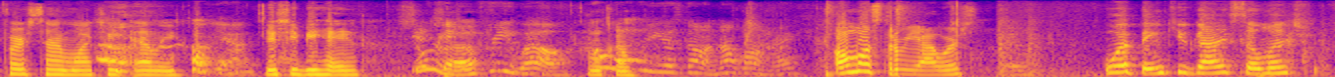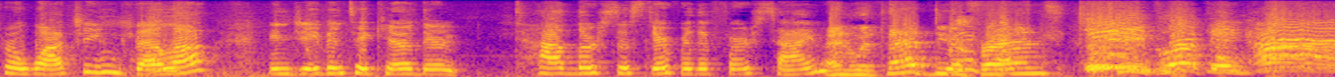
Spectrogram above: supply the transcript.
first time watching Ellie. Oh, yeah. Did she behave? Sort of. Pretty well. How Okay. long were you guys gone? Not long, right? Almost three hours. Well, thank you guys so much for watching. Bella and Jabin take care of their toddler sister for the first time. And with that, dear friends, Keep looking up!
